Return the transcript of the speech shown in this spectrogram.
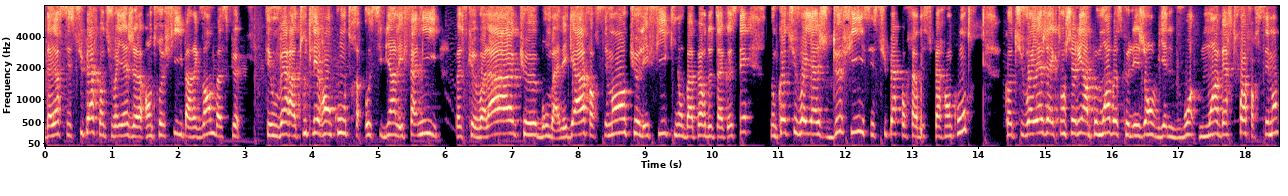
D'ailleurs, c'est super quand tu voyages entre filles, par exemple, parce que tu es ouvert à toutes les rencontres, aussi bien les familles, parce que voilà, que bon bah les gars, forcément, que les filles qui n'ont pas peur de t'accoster. Donc quand tu voyages deux filles, c'est super pour faire des super rencontres. Quand tu voyages avec ton chéri, un peu moins, parce que les gens viennent moins vers toi, forcément.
